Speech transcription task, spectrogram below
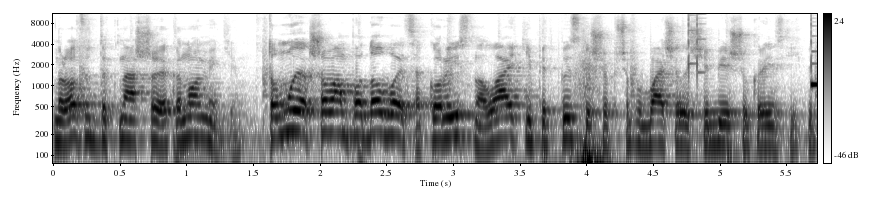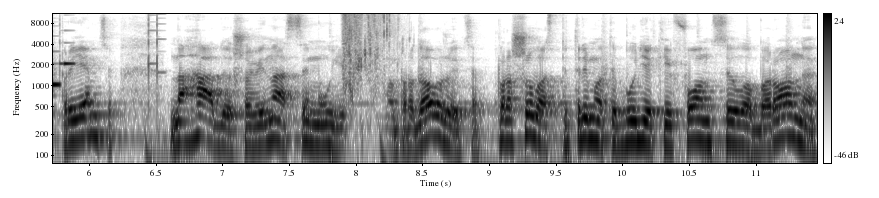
розвиток нашої економіки. Тому, якщо вам подобається корисно, лайки, підписки, щоб побачили ще більше українських підприємців. Нагадую, що війна з цими уїздами продовжується. Прошу вас підтримати будь-який фонд Сил оборони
